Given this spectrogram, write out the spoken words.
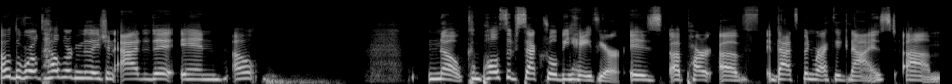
oh the world health organization added it in oh no compulsive sexual behavior is a part of that's been recognized um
